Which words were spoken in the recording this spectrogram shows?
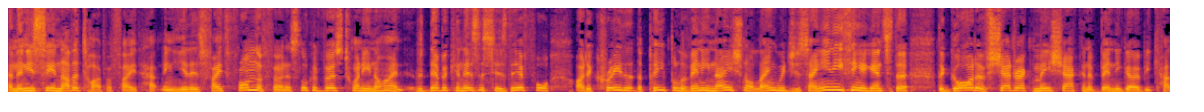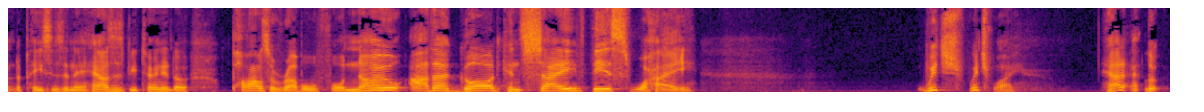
And then you see another type of faith happening here. There's faith from the furnace. Look at verse 29. Nebuchadnezzar says, Therefore, I decree that the people of any nation or language who say anything against the, the God of Shadrach, Meshach, and Abednego be cut to pieces and their houses be turned into piles of rubble, for no other God can save this way. Which, which way? How, look,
